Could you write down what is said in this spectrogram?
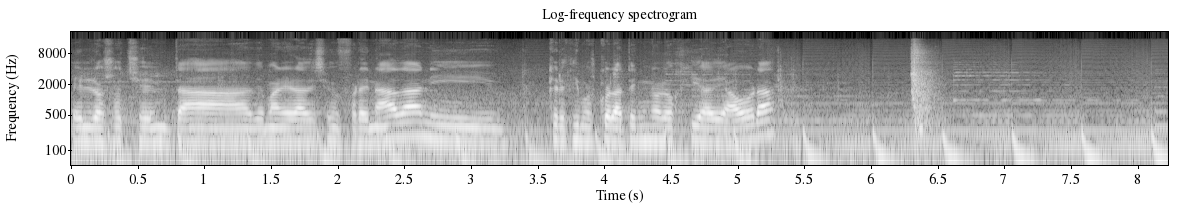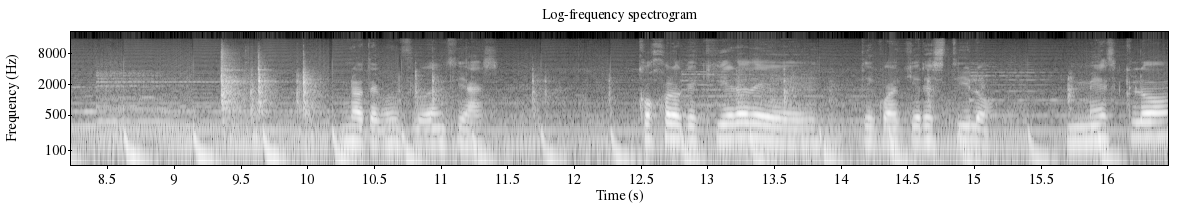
en los 80 de manera desenfrenada, ni crecimos con la tecnología de ahora. No tengo influencias. Cojo lo que quiero de, de cualquier estilo. Mezclo.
